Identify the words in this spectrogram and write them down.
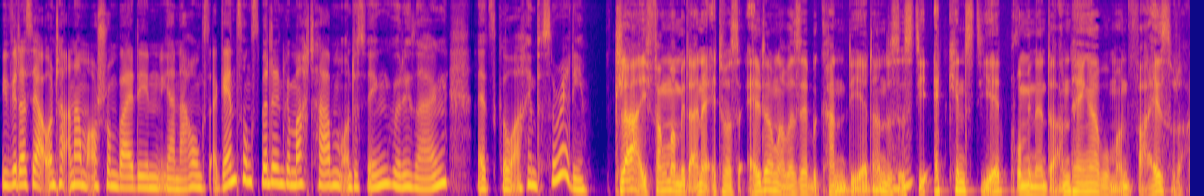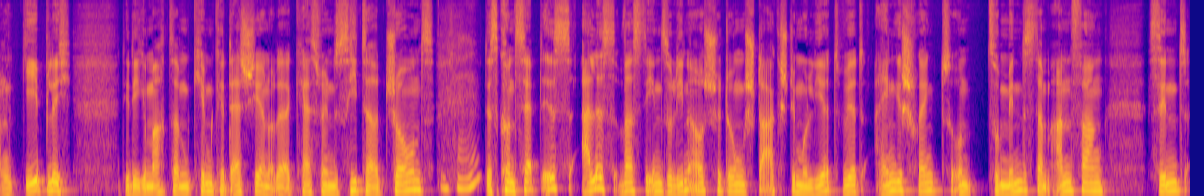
wie wir das ja unter anderem auch schon bei den ja, Nahrungsergänzungsmitteln gemacht haben. Und deswegen würde ich sagen, let's go, Achim, bist du ready? Klar, ich fange mal mit einer etwas älteren, aber sehr bekannten Diät an. Das ist die Atkins-Diät, prominente Anhänger, wo man weiß oder angeblich, die die gemacht haben, Kim Kardashian oder Catherine Zeta-Jones. Okay. Das Konzept ist, alles, was die Insulinausschüttung stark stimuliert, wird eingeschränkt und zumindest am Anfang sind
